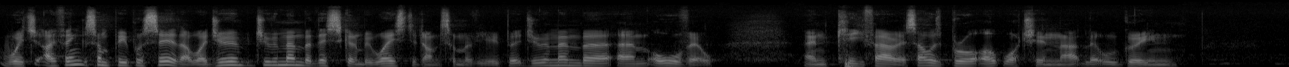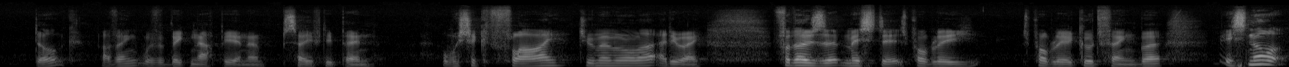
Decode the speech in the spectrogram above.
which I think some people see it that way. Do you, do you remember this is going to be wasted on some of you? But do you remember um, Orville and Keith Harris? I was brought up watching that little green duck, I think, with a big nappy and a safety pin. I wish I could fly. Do you remember all that? Anyway, for those that missed it, it's probably it's probably a good thing. But it's not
